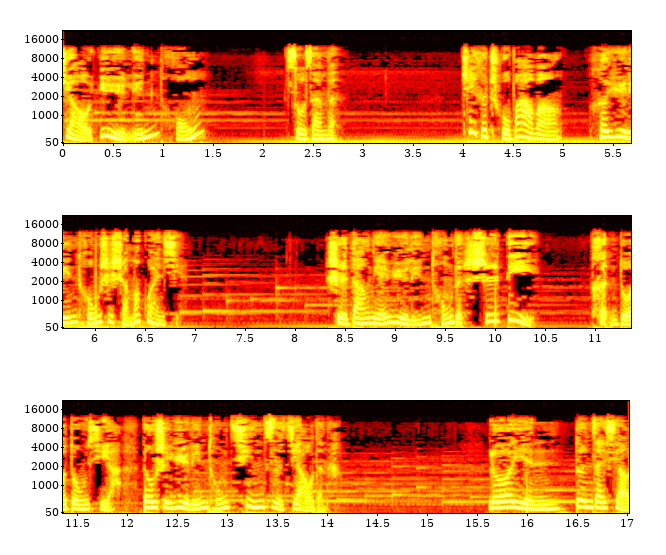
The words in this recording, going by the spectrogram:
小玉林童，苏三问：“这个楚霸王和玉林童是什么关系？”是当年玉林童的师弟。很多东西啊，都是玉林童亲自教的呢。罗隐蹲在小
